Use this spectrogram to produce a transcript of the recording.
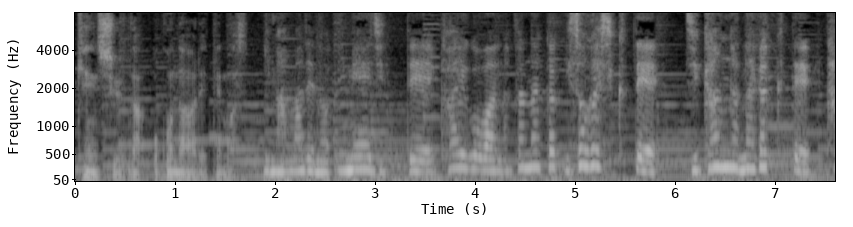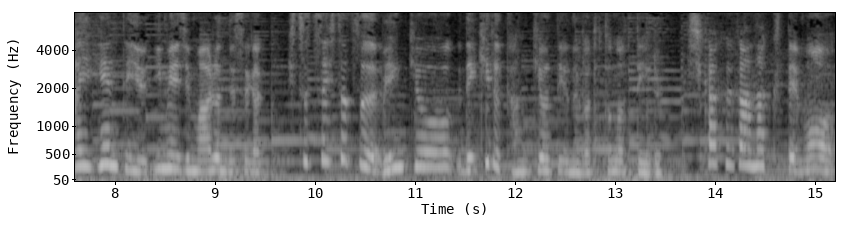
研修が行われてます。今までのイメージって介護はなかなか忙しくて時間が長くて大変っていうイメージもあるんですが一つ一つ勉強できる環境っていうのが整っている資格がなくても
